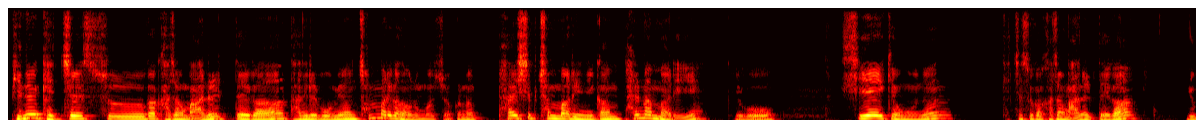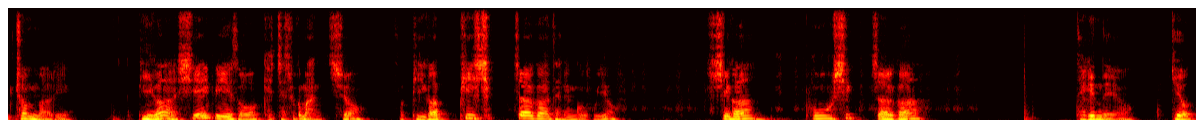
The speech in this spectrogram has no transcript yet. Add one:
B는 개체수가 가장 많을 때가 단위를 보면 1000마리가 나오는 거죠. 그러면 80, 1000마리니까 8만 마리. 그리고 C의 경우는 개체수가 가장 많을 때가 6천 마리. B가 C에 비해서 개체수가 많죠. 그래서 B가 피식자가 되는 거고요. C가 포식자가 되겠네요. 기억.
